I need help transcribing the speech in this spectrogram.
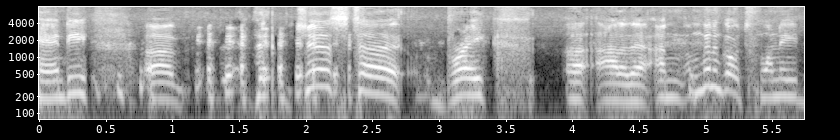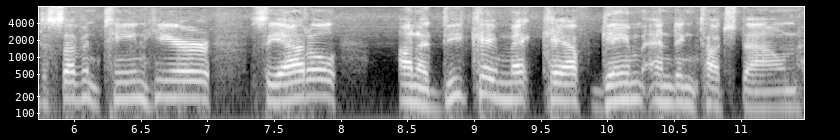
Randy. Uh, just to break uh, out of that, I'm, I'm going to go 20 to 17 here, Seattle, on a DK Metcalf game-ending touchdown.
